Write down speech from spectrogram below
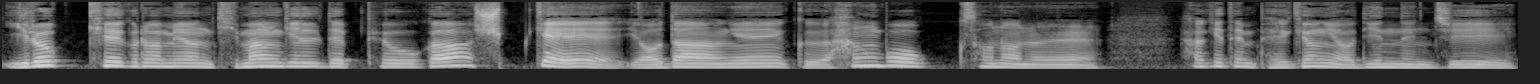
이렇게 그러면 김한길 대표가 쉽게 여당의 그 항복 선언을 하게 된 배경이 어디 있는지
